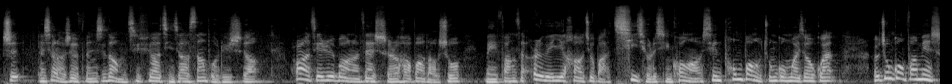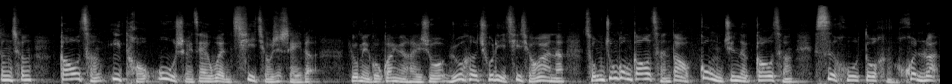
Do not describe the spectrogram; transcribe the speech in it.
是，感谢老师的分析。那我们继续要请教桑普律师哦。《华尔街日报》呢，在十二号报道说，美方在二月一号就把气球的情况哦，先通报中共外交官，而中共方面声称高层一头雾水，在问气球是谁的。有美国官员还说，如何处理气球案呢？从中共高层到共军的高层，似乎都很混乱。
